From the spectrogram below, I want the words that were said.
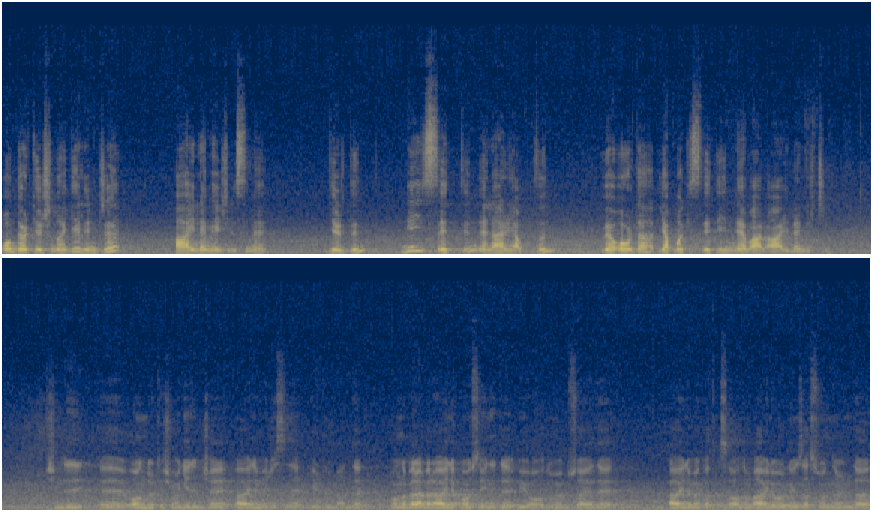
14 yaşına gelince aile meclisine girdin. Ne hissettin, neler yaptın ve orada yapmak istediğin ne var ailen için? Şimdi e, 14 yaşıma gelince aile meclisine girdim ben de. Onunla beraber aile konseyine de üye oldum ve bu sayede aileme katkı sağladım. Aile organizasyonlarında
